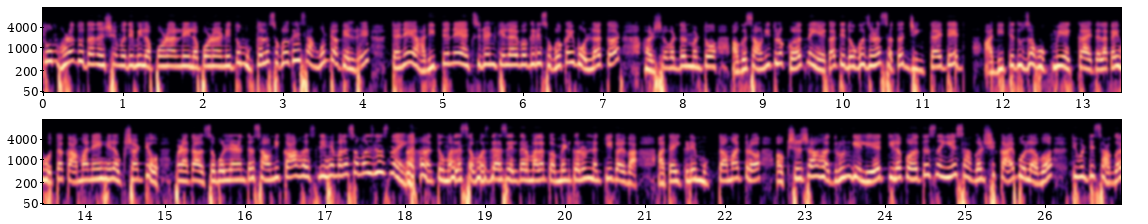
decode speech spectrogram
तो म्हणत होता नशेमध्ये मी लपवणार नाही लपवणार नाही. तो मुक्ताला सगळं काही सांगून टाकेल रे. त्याने आदित्यने ॲक्सिडेंट केला आहे वगैरे सगळं काही बोलला तर? हर्षवर्धन म्हणतो अगं सावनी तुला कळत नाही आहे का? ते दोघं जण सतत जिंकताय ते. आदित्य तुझा हुकमी एक काय त्याला काही होता कामा नये हे लक्षात ठेव. पण आता असं बोलल्यानंतर सावनी का हसली हे मला समजलंच नाही. तुम्हाला समजलं असेल तर मला कमेंट करून नक्की कळवा. आता इकडे मुक्ता मात्र अक्षरशः हदरून गेली आहे तिला कळतच नाही आहे सागरशी काय बोलावं. ती म्हणते सागर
